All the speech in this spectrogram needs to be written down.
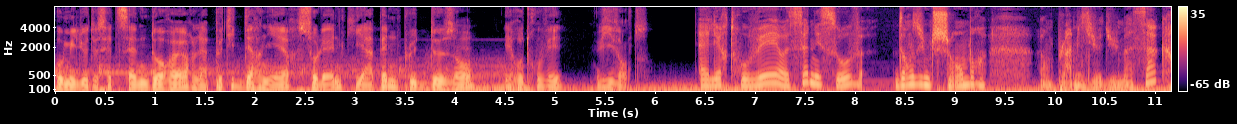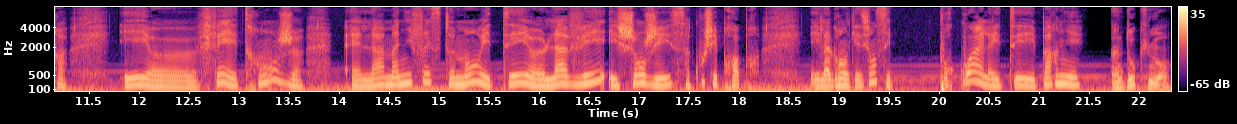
Au milieu de cette scène d'horreur, la petite dernière, Solène, qui a à peine plus de deux ans, est retrouvée vivante. Elle est retrouvée euh, saine et sauve dans une chambre en plein milieu du massacre. Et euh, fait étrange, elle a manifestement été lavée et changée, sa couche est propre. Et la grande question, c'est pourquoi elle a été épargnée Un document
